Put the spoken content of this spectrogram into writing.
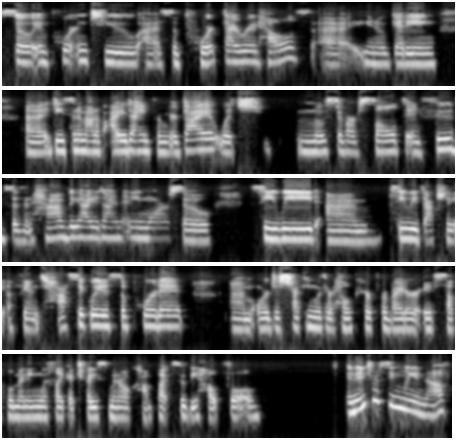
So important to uh, support thyroid health, uh, you know, getting a decent amount of iodine from your diet, which most of our salt in foods doesn't have the iodine anymore. So seaweed, um, seaweed's actually a fantastic way to support it. Um, or just checking with your healthcare provider if supplementing with like a trace mineral complex would be helpful. And interestingly enough,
